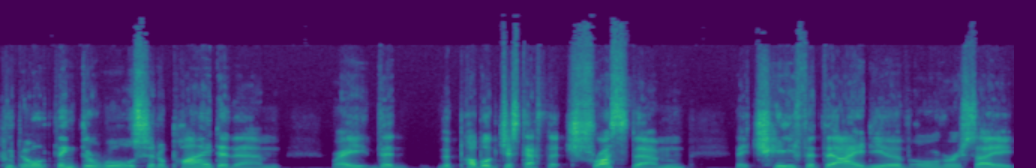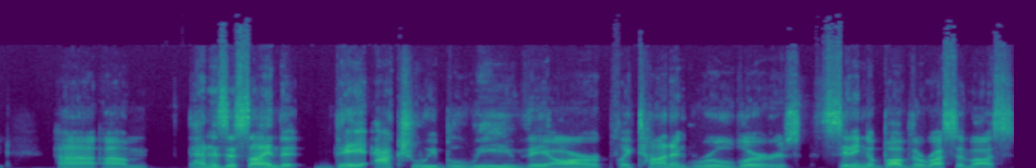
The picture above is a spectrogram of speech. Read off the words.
who don't think the rules should apply to them, right? That the public just has to trust them. They chafe at the idea of oversight. Uh, um, that is a sign that they actually believe they are Platonic rulers sitting above the rest of us,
